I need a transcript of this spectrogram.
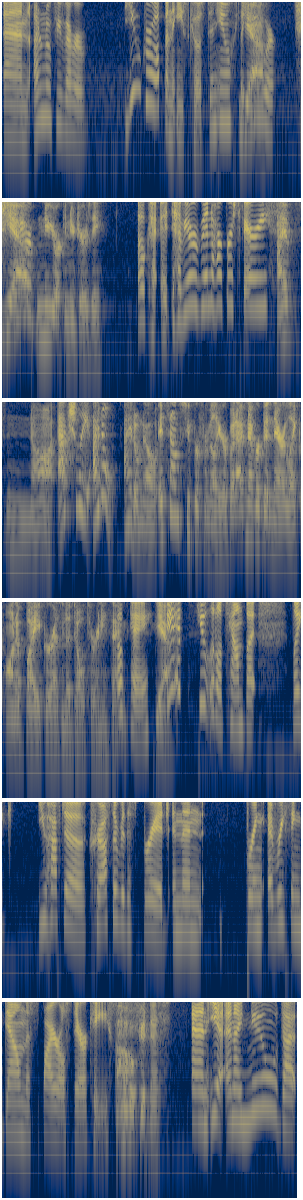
and I don't know if you've ever you grew up on the East Coast, didn't you? Like Yeah. You were, Yeah, you New York and New Jersey. okay. Uh, Have you ever been to Harper's Ferry? I've not. Actually, I don't I don't know. It sounds super familiar, but I've never been there like on a bike or as an adult or anything. Okay. Yeah. It's a cute little town, but like you have to cross over this bridge and then bring everything down the spiral staircase. Oh goodness. And yeah, and I knew that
